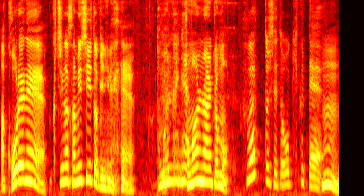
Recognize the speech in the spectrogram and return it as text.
あこれね口が寂しい時にね。止まんないね。止まんないと思ふわっとしてて大きくて、ううん。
